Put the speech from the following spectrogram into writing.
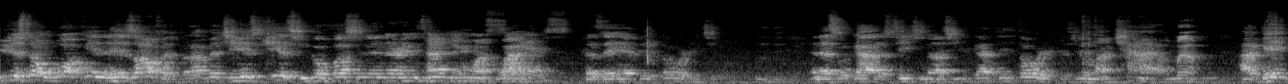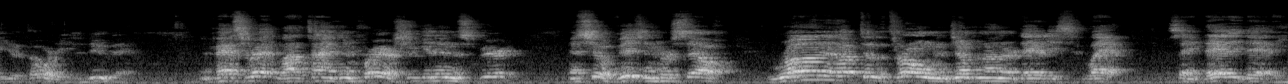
You just don't walk into his office, but I bet you his kids can go busting in there anytime they want. Why? Because they have the authority to. Mm-hmm. And that's what God is teaching us. You've got the authority because you're my child. Amen. I gave you authority to do that. And Pastor Pastorette, a lot of times in prayer, she'll get in the spirit and she'll vision herself running up to the throne and jumping on her daddy's lap, saying, Daddy, Daddy,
